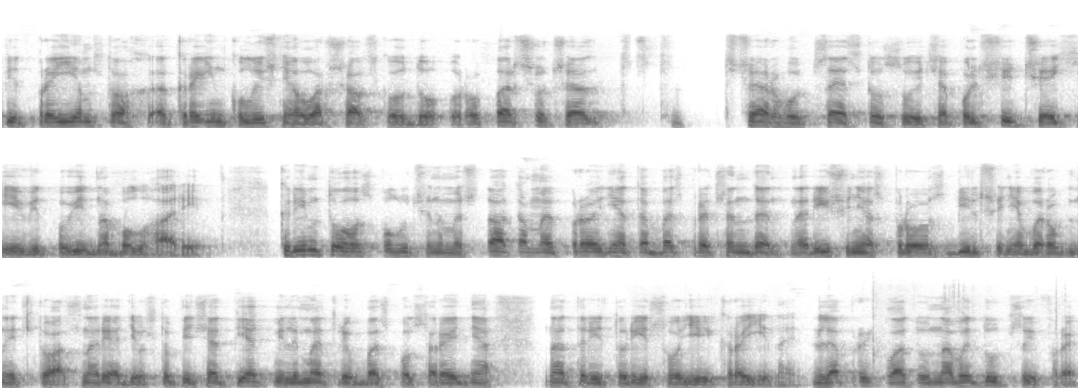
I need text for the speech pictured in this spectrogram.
підприємствах країн колишнього Варшавського договору. В першу чергу це стосується Польщі, Чехії, відповідно Болгарії. Крім того, Сполученими Штатами прийнято безпрецедентне рішення про збільшення виробництва снарядів 155 мм безпосередньо на території своєї країни. Для прикладу наведу цифри.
